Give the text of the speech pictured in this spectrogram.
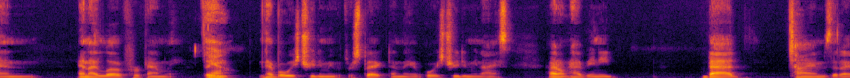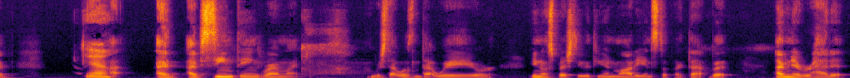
and and I love her family. They Yeah. have always treated me with respect and they have always treated me nice. I don't have any bad times that I've Yeah. I, I've seen things where I'm like, I wish that wasn't that way, or you know, especially with you and Madi and stuff like that. But I've never had it,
